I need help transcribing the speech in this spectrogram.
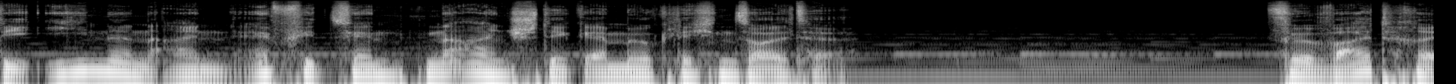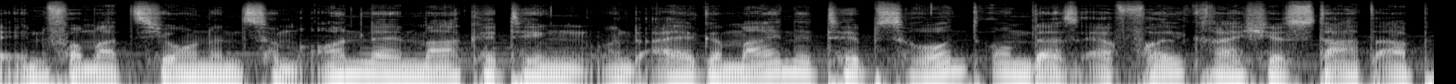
die Ihnen einen effizienten Einstieg ermöglichen sollte. Für weitere Informationen zum Online-Marketing und allgemeine Tipps rund um das erfolgreiche Startup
